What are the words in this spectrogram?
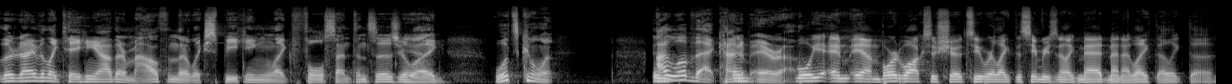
they're not even like taking it out of their mouth and they're like speaking like full sentences. You're like, what's going? I love that kind of era. Well, yeah, and yeah, and Boardwalk's a show too, where like the same reason I like Mad Men, I like I like the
